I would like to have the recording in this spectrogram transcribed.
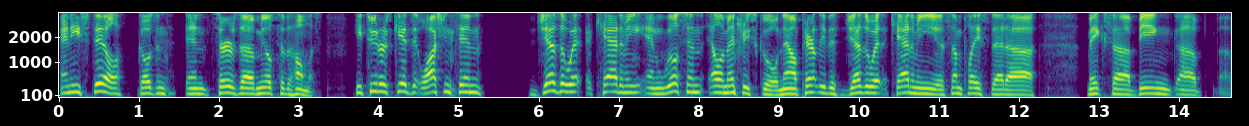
and he still goes and, and serves uh, meals to the homeless. He tutors kids at Washington Jesuit Academy and Wilson Elementary School. Now, apparently, this Jesuit Academy is someplace that uh, makes uh, being uh, uh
